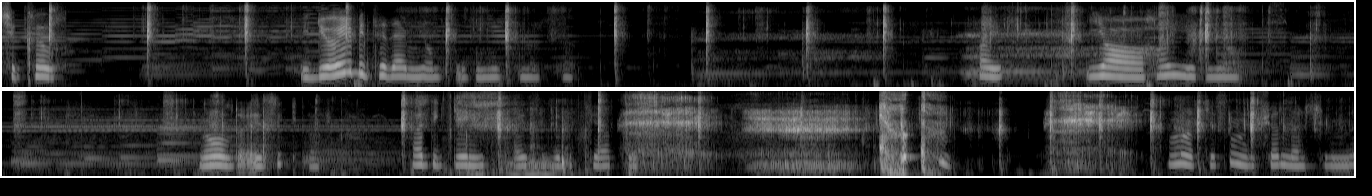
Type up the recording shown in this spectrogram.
Çıkıl. Videoyu bitiremiyorum sizin yüzünüzden. Hayır. Ya hayır ya. Ne oldu ezikler? Hadi gelin. Ay size bir kıyak. Bunlar kesin düşerler şimdi.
